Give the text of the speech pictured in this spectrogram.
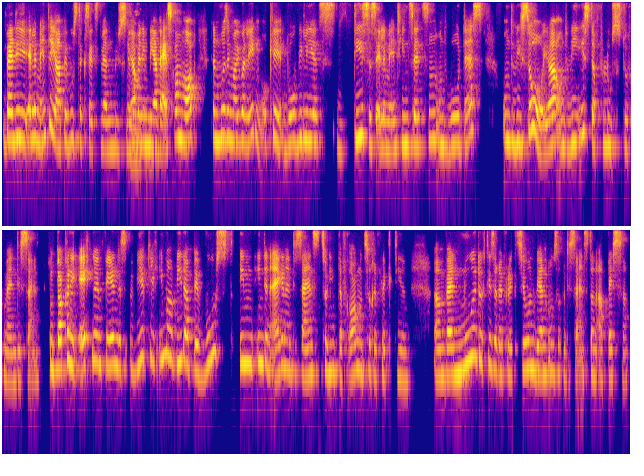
Weil die Elemente ja bewusster gesetzt werden müssen. Genau. Ja? Wenn ich mehr Weißraum habe, dann muss ich mal überlegen, okay, wo will ich jetzt dieses Element hinsetzen und wo das und wieso, ja, und wie ist der Fluss durch mein Design. Und da kann ich echt nur empfehlen, das wirklich immer wieder bewusst in, in den eigenen Designs zu hinterfragen und zu reflektieren, ähm, weil nur durch diese Reflexion werden unsere Designs dann auch besser.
